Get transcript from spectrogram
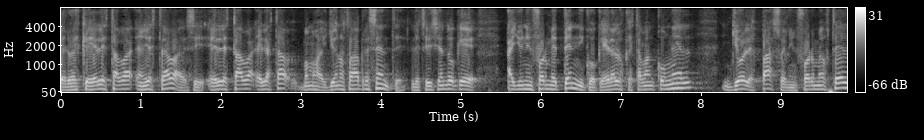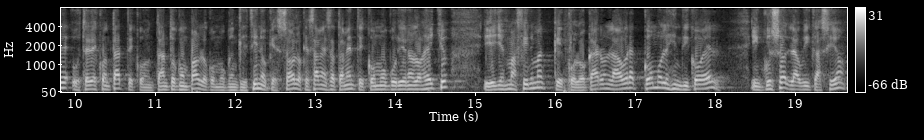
pero es que él estaba, él estaba, es decir, él estaba, él estaba, vamos a ver, yo no estaba presente, le estoy diciendo que hay un informe técnico que eran los que estaban con él, yo les paso el informe a ustedes, ustedes contacten con tanto con Pablo como con Cristino, que son los que saben exactamente cómo ocurrieron los hechos, y ellos me afirman que colocaron la obra como les indicó él, incluso la ubicación.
